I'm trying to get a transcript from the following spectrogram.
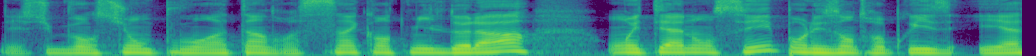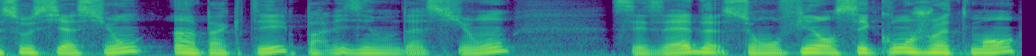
Des subventions pouvant atteindre 50 000 dollars ont été annoncées pour les entreprises et associations impactées par les inondations. Ces aides seront financées conjointement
